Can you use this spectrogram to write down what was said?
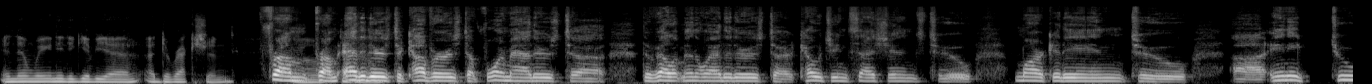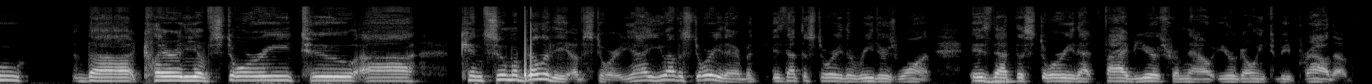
and then we need to give you a, a direction from oh, from editors to covers to formatters to developmental editors to coaching sessions to marketing to uh, any to the clarity of story to uh, consumability of story. Yeah, you have a story there, but is that the story the readers want? Is that mm-hmm. the story that five years from now you're going to be proud of?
